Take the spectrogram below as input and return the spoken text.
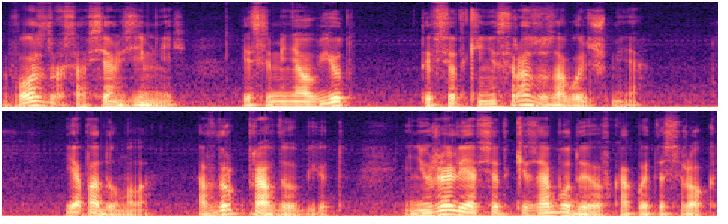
Воздух совсем зимний. Если меня убьют, ты все-таки не сразу забудешь меня?» Я подумала, а вдруг правда убьют? И неужели я все-таки забуду его в какой-то срок?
